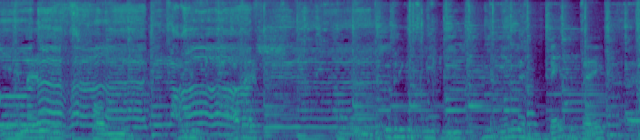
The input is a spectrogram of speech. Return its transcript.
Jemen jetzt Ayub Taresh. Und übrigens wie immer weltweit äh,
